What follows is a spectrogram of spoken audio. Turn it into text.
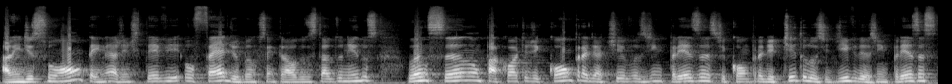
Além disso, ontem né, a gente teve o Fed, o Banco Central dos Estados Unidos, lançando um pacote de compra de ativos de empresas, de compra de títulos de dívidas de empresas,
